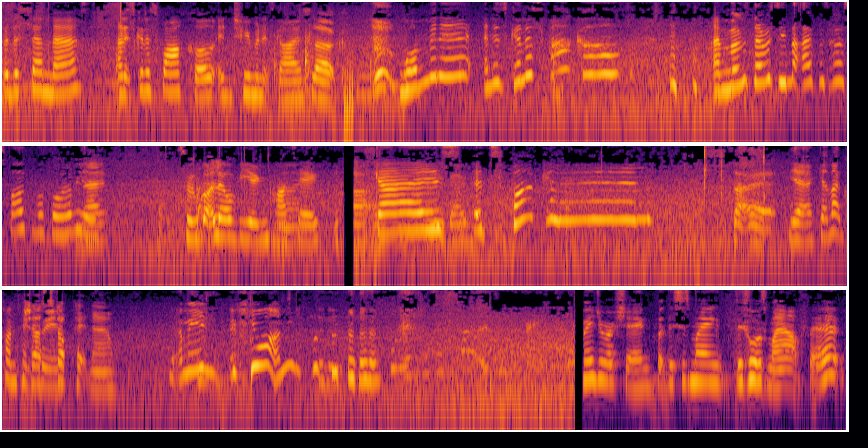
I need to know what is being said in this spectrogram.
River Seine there, and it's gonna sparkle in two minutes, guys. Look, one minute, and it's gonna sparkle. and Mum's never seen the Eiffel Tower sparkle before, have you? No. So we've got a little viewing party. Guys, it's sparkling. Is that it? Yeah, get that content. Shall I queen. stop it now? I mean, if you want. Major rushing, but this is my this was my outfit.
